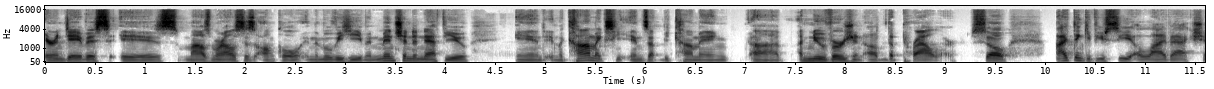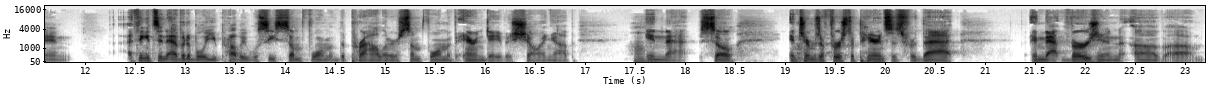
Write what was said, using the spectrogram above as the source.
Aaron Davis is Miles Morales' uncle. In the movie, he even mentioned a nephew, and in the comics, he ends up becoming uh, a new version of the Prowler. So, I think if you see a live action, I think it's inevitable you probably will see some form of the Prowler, some form of Aaron Davis showing up huh. in that. So in terms of first appearances for that in that version of um,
